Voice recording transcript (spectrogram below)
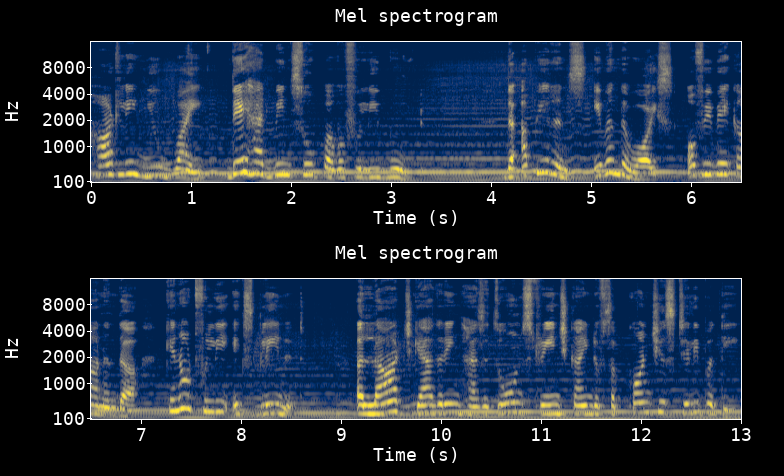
hardly knew why they had been so powerfully moved. The appearance, even the voice, of Vivekananda cannot fully explain it. A large gathering has its own strange kind of subconscious telepathy,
